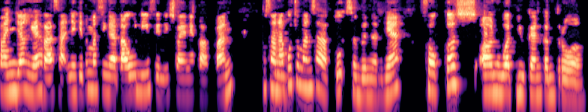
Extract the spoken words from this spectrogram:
panjang ya rasanya. Kita masih nggak tahu nih finish line-nya kapan. Pesan Hmm. aku cuma satu sebenarnya, focus on what you can control.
